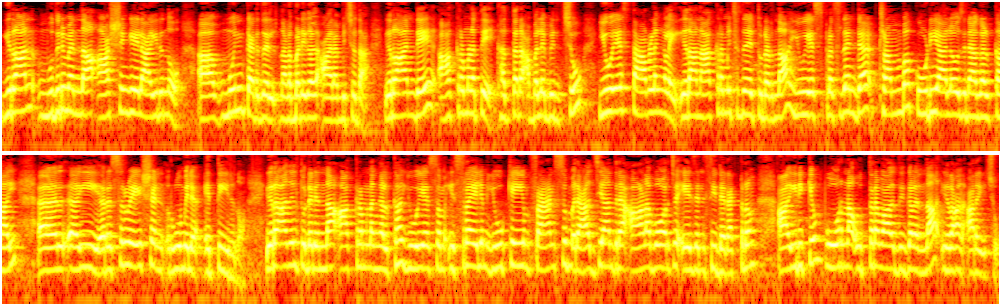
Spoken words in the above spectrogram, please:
ഇറാൻ മുതിരുമെന്ന ആശങ്കയിലായിരുന്നു മുൻകരുതൽ നടപടികൾ ആരംഭിച്ചത്. ഇറാന്റെ ആക്രമണത്തെ ഖത്തർ അപലപിച്ചു. യു എസ് താവളങ്ങളെ ഇറാൻ ആക്രമിച്ചതിനെ തുടർന്ന് യു എസ് പ്രസിഡന്റ് ട്രംപ് കൂടിയാലോചനകൾക്കായി ഈ റിസർവേഷൻ റൂമിൽ എത്തിയിരുന്നു. ഇറാനിൽ തുടരുന്ന ആക്രമണങ്ങൾക്ക് യു എസും ഇസ്രായേലും യു കെയും ഫ്രാൻസും രാജ്യാന്തര ആണവോർജ ഏജൻസി ഡയറക്ടറും ആയിരിക്കും പൂർണ ഉത്തരവാദികളെന്ന് ഇറാൻ അറിയിച്ചു.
